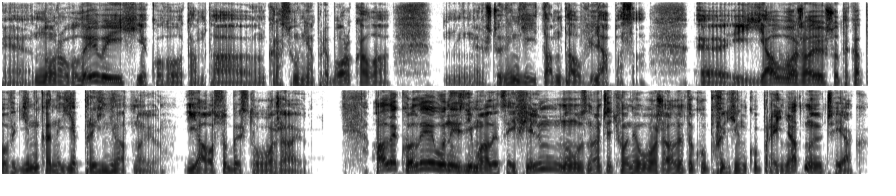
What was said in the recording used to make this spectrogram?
е, норовливий, якого там та красуня приборкала, що він їй там дав ляпаса. Я вважаю, що така поведінка не є прийнятною. Я особисто вважаю. Але коли вони знімали цей фільм, ну, значить, вони вважали таку поведінку прийнятною чи як?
